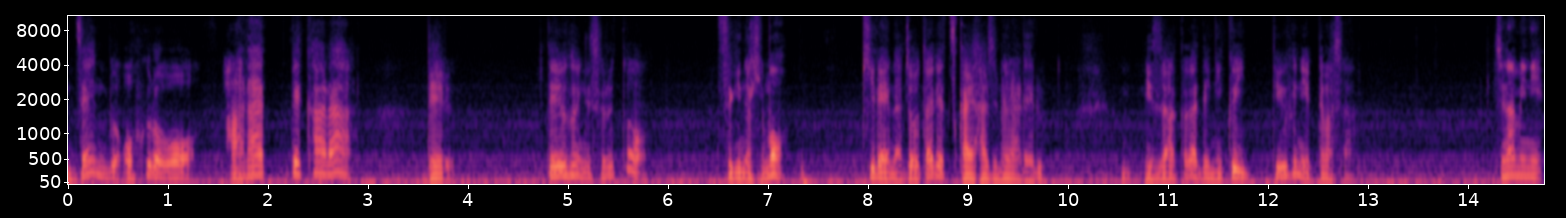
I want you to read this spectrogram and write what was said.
全部お風呂を洗ってから出る。っていう風にすると、次の日も綺麗な状態で使い始められる。水垢が出にくいっていう風に言ってました。ちなみに、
